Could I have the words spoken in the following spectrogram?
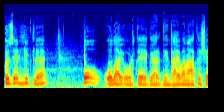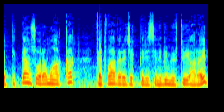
Özellikle o olay ortaya geldiğinde hayvana ateş ettikten sonra muhakkak fetva verecek birisini bir müftüyü arayıp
